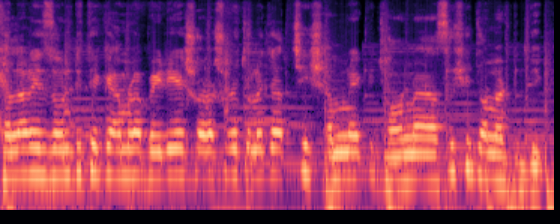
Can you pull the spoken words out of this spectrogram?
খেলার এই জোনটি থেকে আমরা বেরিয়ে সরাসরি চলে যাচ্ছি। সামনে একটি ঝর্ণা আছে, সেই ঝর্ণাটির দিকে।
